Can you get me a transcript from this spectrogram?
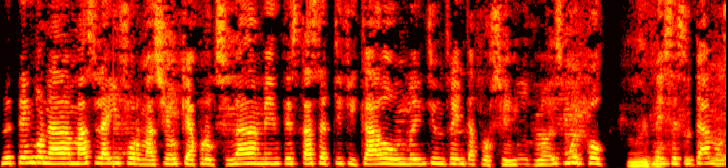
no tengo nada más la información que aproximadamente está certificado un 20 un 30%, ¿no? Es muy poco. Necesitamos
